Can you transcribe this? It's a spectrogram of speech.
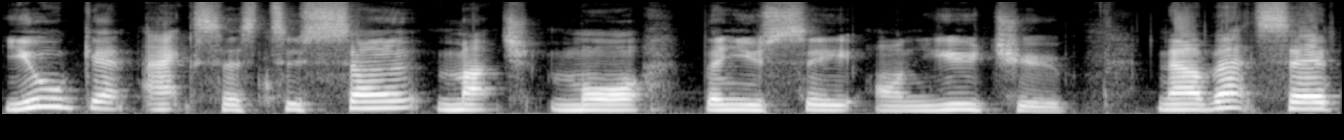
you'll get access to so much more than you see on YouTube. Now that said,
